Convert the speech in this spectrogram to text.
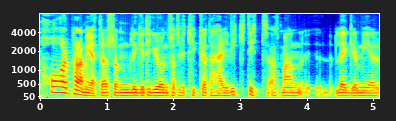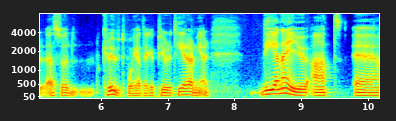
par parametrar som ligger till grund för att vi tycker att det här är viktigt. Att man lägger mer alltså, krut på helt enkelt, prioriterar mer. Det ena är ju att eh,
